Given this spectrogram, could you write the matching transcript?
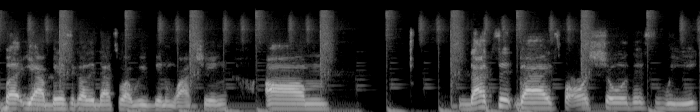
But yeah, basically that's what we've been watching. Um, that's it, guys, for our show this week.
